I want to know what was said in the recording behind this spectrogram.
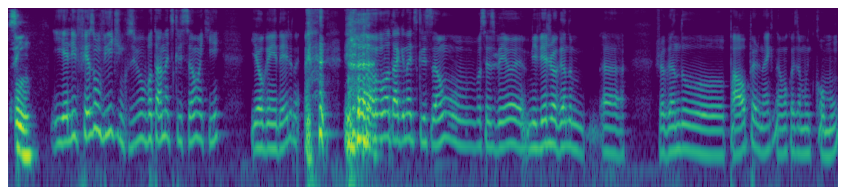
Sim. E ele fez um vídeo, inclusive eu vou botar na descrição aqui. E eu ganhei dele, né? então eu vou botar aqui na descrição, vocês vê, me ver jogando uh, jogando Pauper, né? Que não é uma coisa muito comum.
